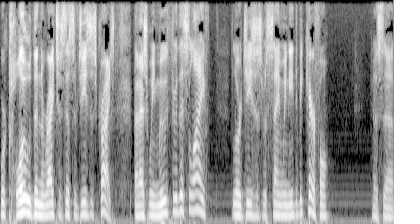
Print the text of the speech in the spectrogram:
We're clothed in the righteousness of Jesus Christ. But as we move through this life, Lord Jesus was saying we need to be careful because uh,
